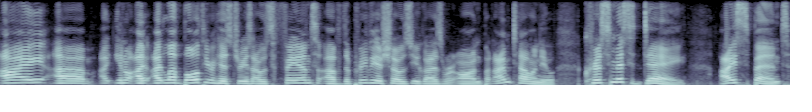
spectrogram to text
I, um, I you know, I, I love both your histories. I was fans of the previous shows you guys were on, but I'm telling you, Christmas Day, I spent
